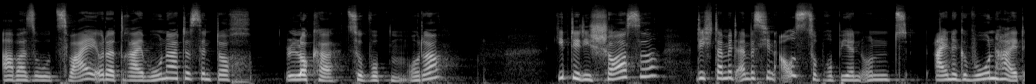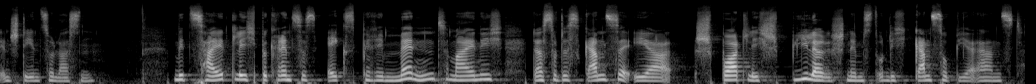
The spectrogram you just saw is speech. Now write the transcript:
aber so zwei oder drei Monate sind doch locker zu wuppen, oder? Gib dir die Chance, dich damit ein bisschen auszuprobieren und eine Gewohnheit entstehen zu lassen. Mit zeitlich begrenztes Experiment meine ich, dass du das Ganze eher sportlich spielerisch nimmst und nicht ganz so bierernst.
